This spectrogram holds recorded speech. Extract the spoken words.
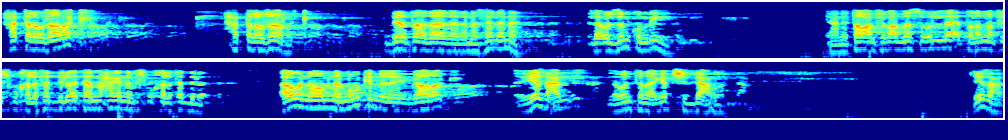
حتى لو جارك حتى لو جارك. ده, ده, ده, ده مذهب أنا. لا ألزمكم به. يعني طبعا في بعض الناس يقول لا طالما مفيش مخالفات دلوقتي أهم حاجة أن مفيش مخالفات دلوقتي. أو أنه من الممكن جارك يزعل لو أنت ما أجبتش الدعوة. يزعل.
